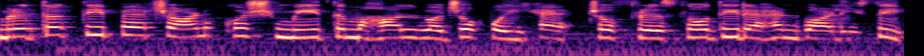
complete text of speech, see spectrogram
ਮ੍ਰਿਤਕ ਦੀ ਪਹਿਚਾਣ ਖੁਸ਼ਮੀਤ ਮਹਲ ਵਜੋਂ ਹੋਈ ਹੈ, ਜੋ ਫ੍ਰਿਸਨੋ ਦੀ ਰਹਿਣ ਵਾਲੀ ਸੀ।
